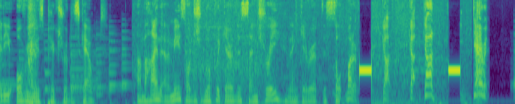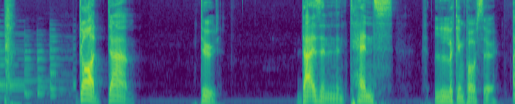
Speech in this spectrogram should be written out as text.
shitty overused picture of the scout. I'm behind the enemy, so I'll just real quick get rid of this sentry and then get rid of this salt. Mother. God, God, God. Damn it! God damn. Dude. That is an intense looking poster. I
